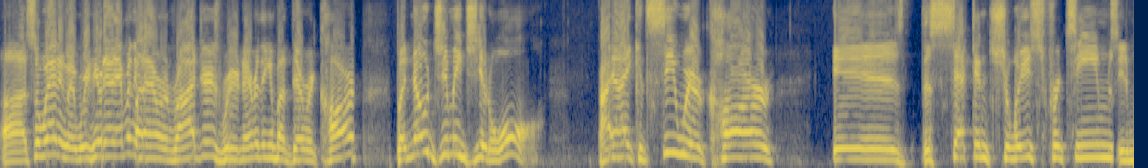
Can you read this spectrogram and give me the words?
uh, so anyway, we're hearing everything about Aaron Rodgers, we're hearing everything about Derek Carr, but no Jimmy G at all. I, I could see where Carr is the second choice for teams in,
